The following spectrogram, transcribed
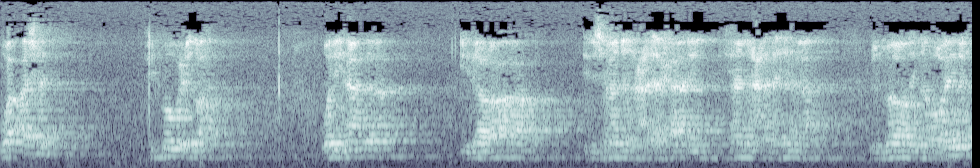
وأشد في الموعظة. ولهذا إذا رأى إنسانا على حال كان عليها من مرض أو غيره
